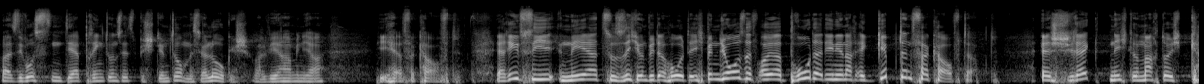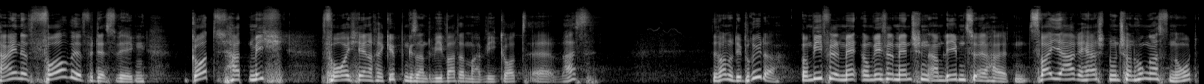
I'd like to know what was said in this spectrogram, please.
Weil sie wussten, der bringt uns jetzt bestimmt um. Ist ja logisch, weil wir haben ihn ja hierher verkauft. Er rief sie näher zu sich und wiederholte, ich bin Josef, euer Bruder, den ihr nach Ägypten verkauft habt. Erschreckt nicht und macht euch keine Vorwürfe deswegen. Gott hat mich vor euch her nach Ägypten gesandt. Wie, warte mal, wie Gott, äh, was? Das waren nur die Brüder. Um wie, viel, um wie viele Menschen am Leben zu erhalten? Zwei Jahre herrscht nun schon Hungersnot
